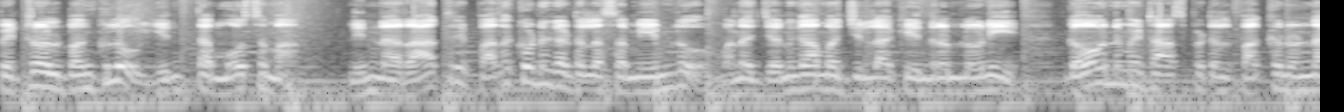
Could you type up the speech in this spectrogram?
పెట్రోల్ బంకులో ఇంత మోసమా? నిన్న రాత్రి పదకొండు గంటల సమయంలో మన జనగామ జిల్లా కేంద్రంలోని గవర్నమెంట్ హాస్పిటల్ పక్కనున్న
